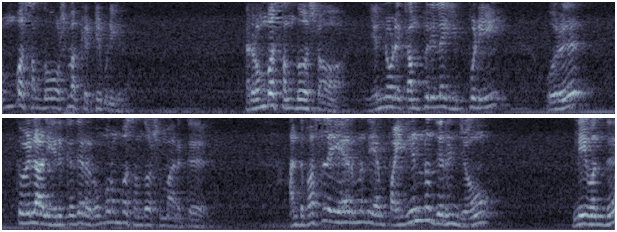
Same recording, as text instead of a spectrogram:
ரொம்ப சந்தோஷமாக கெட்டி பிடிக்கிறோம் ரொம்ப சந்தோஷம். என்னுடைய கம்பெனியில் இப்படி ஒரு தொழிலாளி இருக்குது எனக்கு ரொம்ப ரொம்ப சந்தோஷமாக இருக்குது அந்த பஸ்ஸில் ஏறினது என் பையனும் தெரிஞ்சும் நீ வந்து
